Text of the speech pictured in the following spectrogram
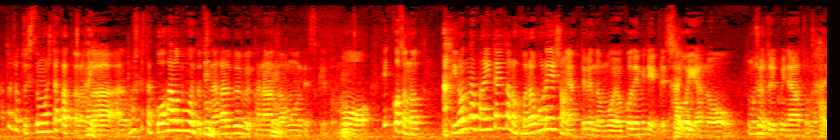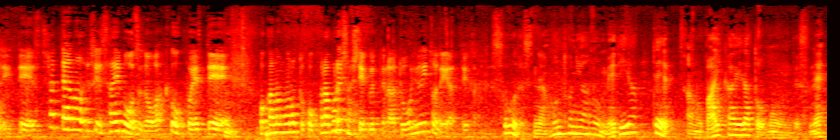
あとちょっと質問したかったのが、はい、あのもしかしたら後半の部分とつながる部分かなとは思うんですけども、うん、結構そのいろんな媒体とのコラボレーションやってるのも横で見ていてすごい、はい、あの面白い取り組みだなと思っていて、はい、そちらってあの要するにサイボーズの枠を超えて、うん、他のものとこうコラボレーションしていくっていうのはどういう意図でやっていたんですか？そうですね。本当にあのメディアってあの媒介だと思うんですね、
